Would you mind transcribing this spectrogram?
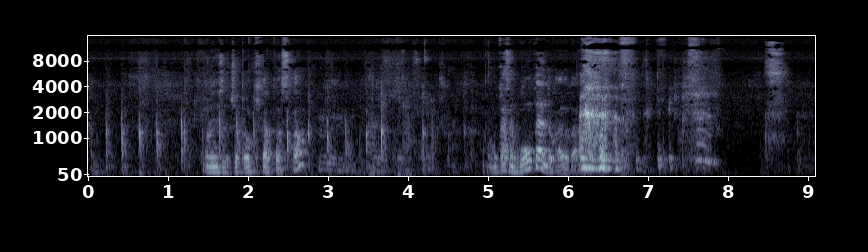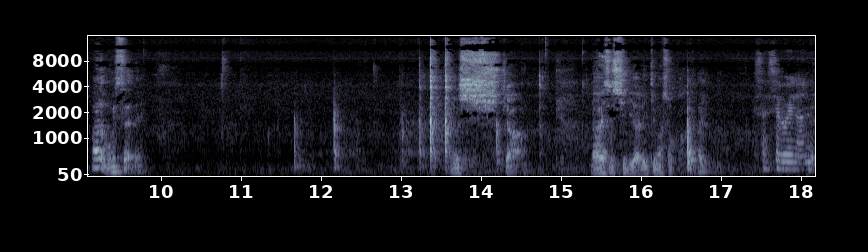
かも。オレンジちょっと大きかったですか？うんお母さん豪快なとこあるから、あでも美味しそうやねよしじゃあライスシリアルいきましょうか。はい。久しぶりだね。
